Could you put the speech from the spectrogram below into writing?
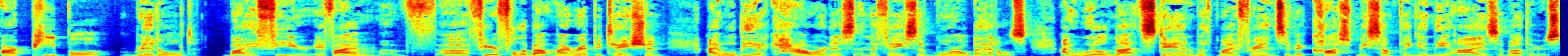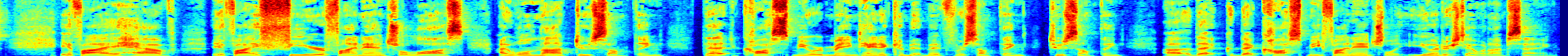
are people riddled by fear. If I'm uh, fearful about my reputation, I will be a cowardice in the face of moral battles. I will not stand with my friends if it costs me something in the eyes of others. If I have, if I fear financial loss, I will not do something that costs me or maintain a commitment for something to something uh, that that costs me financially. You understand what I'm saying?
